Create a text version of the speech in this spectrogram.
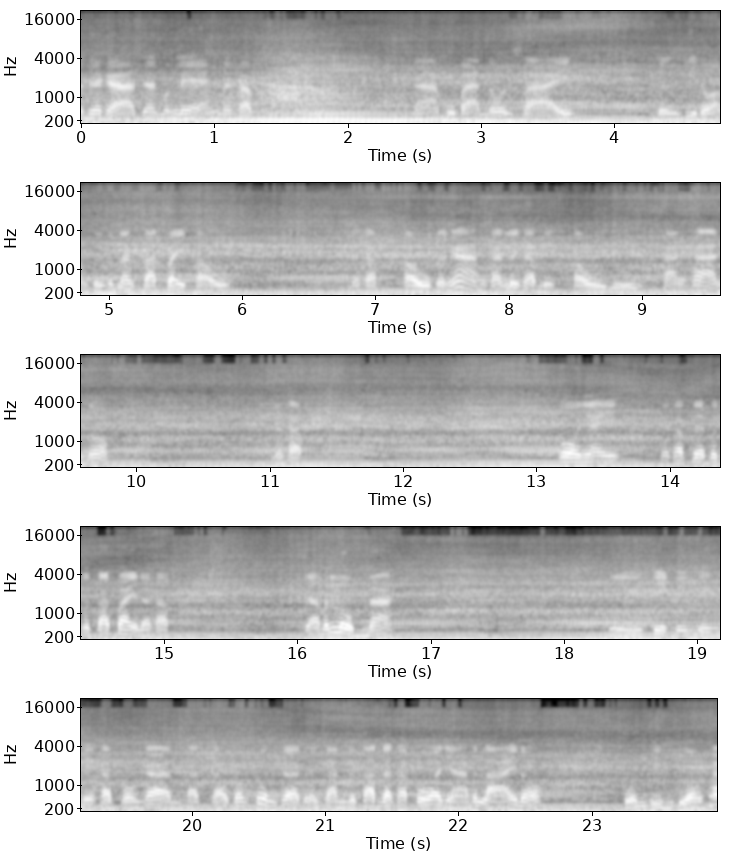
รรยากาศด้านเมืองแรงนะครับหน้าหมู่บ้านโน่นสายเมืองพี่น้องเป็นกำลังตัดใบเขานะครับเขาก็งามคักเลยครับนี่เขาอยู่ทางข้างเนาะนะครับก็ใหญ่นะครับแต่เป็นกตัดใบแหละครับอย่ามันหล่มนะนี่เทคนิคนึงนะครับของการตัดเขาบางคนก็สั่นก็ตัดแหละครับเพราะว่าหญ้ามันหลายเนาะฝนถิ่มช่วงไป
